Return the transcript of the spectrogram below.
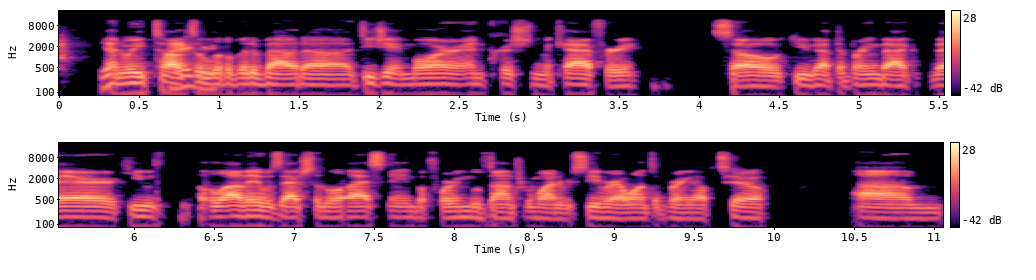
Yep, and we talked a little bit about uh, DJ Moore and Christian McCaffrey. So you got the bring back there. He was Olave was actually the last name before he moved on from wide receiver. I want to bring up too. Um,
